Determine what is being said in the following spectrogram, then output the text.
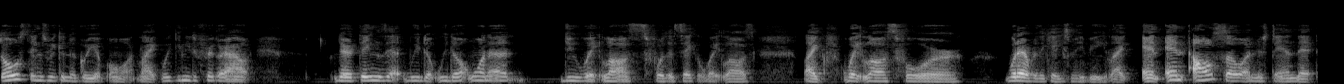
those things we can agree upon. Like we need to figure out there are things that we don't we don't want to do weight loss for the sake of weight loss, like weight loss for whatever the case may be. Like and and also understand that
